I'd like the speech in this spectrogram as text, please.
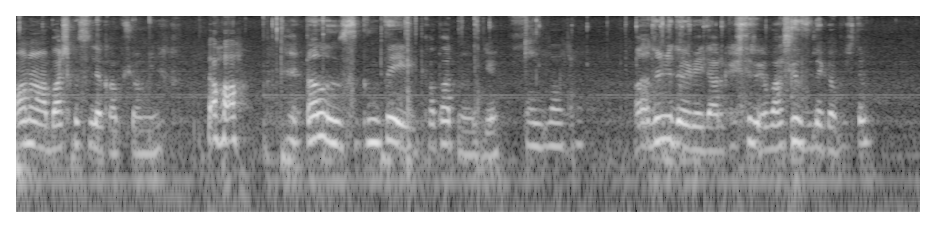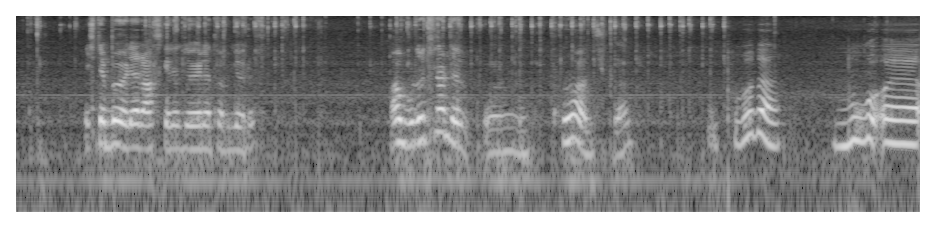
Ana başkasıyla kapışıyorum yine. Aha. Alın sıkıntı değil. Kapatma video. O zaten. Az önce de öyleydi arkadaşlar. Başkasıyla kapıştım. İşte böyle rastgele düel atabiliyoruz. Abi buradakiler de um, pro azıcık lan. Pro da bu e,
